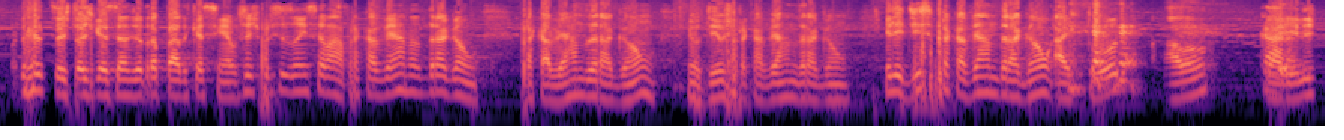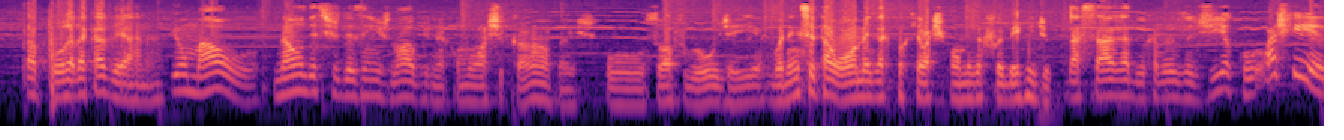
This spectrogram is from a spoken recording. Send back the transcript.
Vocês estão esquecendo de outra parada que é assim, é, vocês precisam ir, sei lá, pra Caverna do Dragão. Pra Caverna do Dragão? Meu Deus, pra Caverna do Dragão. Ele disse pra Caverna do Dragão, aí todos falam Cara, pra ele pra porra da caverna. E o mal, não desses desenhos novos, né? Como o Lost Canvas, o of Gold aí. Vou nem citar o Ômega, porque eu acho que o Ômega foi bem ridículo. Da saga do Cabelo Zodíaco, eu acho que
